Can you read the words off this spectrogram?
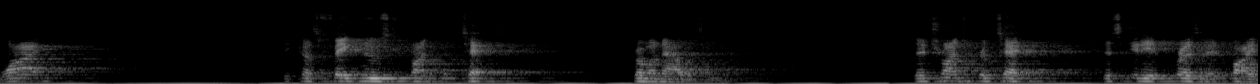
Why? Because fake news is trying to protect criminality. They're trying to protect this idiot President Biden.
